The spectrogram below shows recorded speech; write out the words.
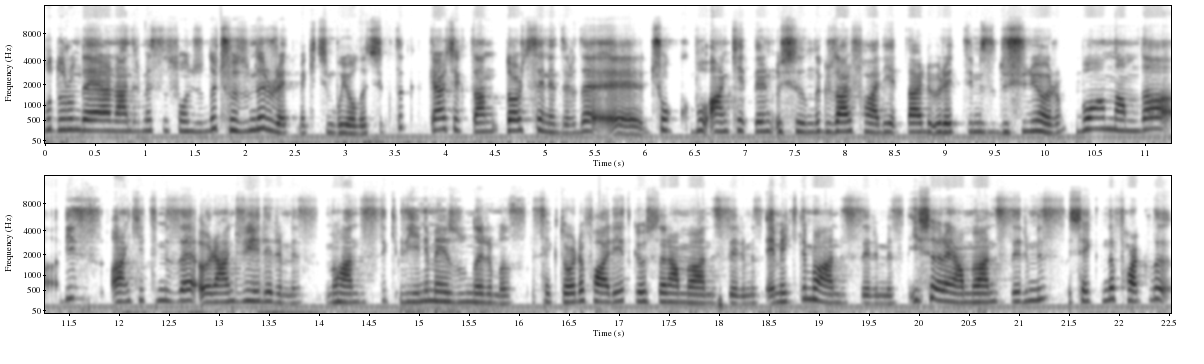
bu durum değerlendirmesinin sonucunda çözümler üretmek için bu yola çıktık gerçekten 4 senedir de e, çok bu anketlerin ışığında güzel faaliyetler de ürettiğimizi düşünüyorum. Bu anlamda biz anketimize öğrenci üyelerimiz, mühendislik yeni mezunlarımız, sektörde faaliyet gösteren mühendislerimiz, emekli mühendislerimiz, iş arayan mühendislerimiz şeklinde farklı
